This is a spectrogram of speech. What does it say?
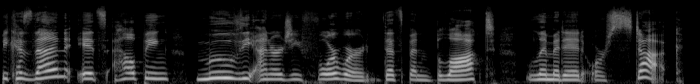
because then it's helping move the energy forward that's been blocked, limited, or stuck.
